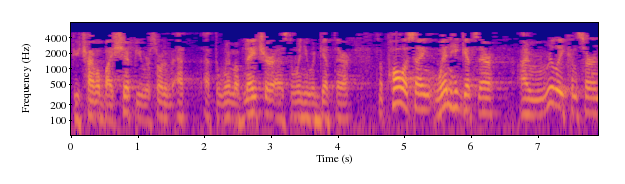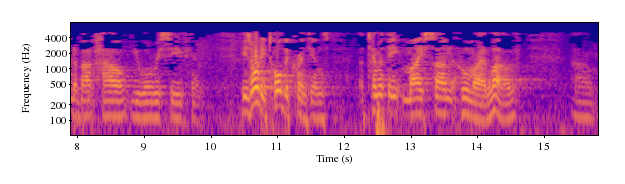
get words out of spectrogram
if you traveled by ship, you were sort of at, at the whim of nature as to when you would get there. So Paul is saying, when he gets there, I'm really concerned about how you will receive him. He's already told the Corinthians, Timothy, my son, whom I love. Um,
